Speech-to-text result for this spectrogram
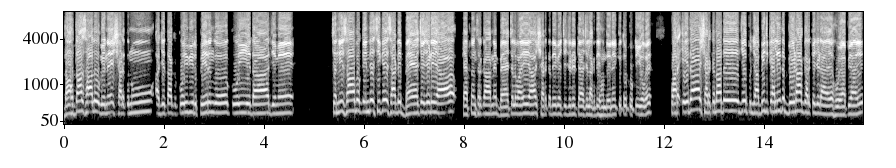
10-10 ਸਾਲ ਹੋ ਗਏ ਨੇ ਸੜਕ ਨੂੰ ਅਜੇ ਤੱਕ ਕੋਈ ਵੀ ਰਿਪੇਅਰਿੰਗ ਕੋਈ ਇਹਦਾ ਜਿਵੇਂ ਚੰਨੀ ਸਾਹਿਬ ਕਹਿੰਦੇ ਸੀਗੇ ਸਾਡੇ ਬੈਚ ਜਿਹੜੇ ਆ ਕੈਪਟਨ ਸਰਕਾਰ ਨੇ ਬੈਚ ਲਵਾਏ ਆ ਸੜਕ ਦੇ ਵਿੱਚ ਜਿਹੜੇ ਟੈਚ ਲੱਗਦੇ ਹੁੰਦੇ ਨੇ ਕਿਤੋਂ ਟੁੱਟੀ ਹੋਵੇ। ਪਰ ਇਹਦਾ ਸੜਕ ਦਾ ਤੇ ਜੇ ਪੰਜਾਬੀ ਚ ਕਹਿ ਲਈ ਤੇ ਬੇੜਾ ਕਰਕੇ ਜਿਹੜਾ ਹੈ ਹੋਇਆ ਪਿਆ ਏ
